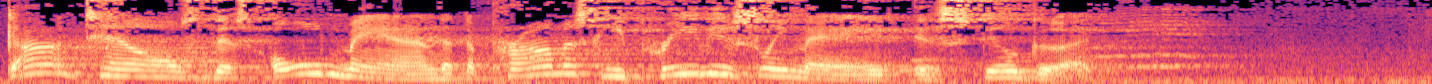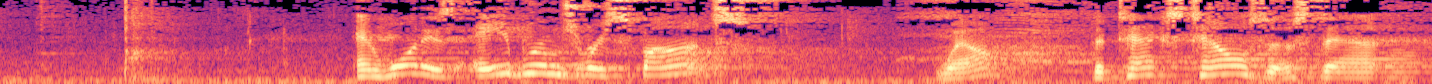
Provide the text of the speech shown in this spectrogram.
God tells this old man that the promise he previously made is still good. And what is Abram's response? Well, the text tells us that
